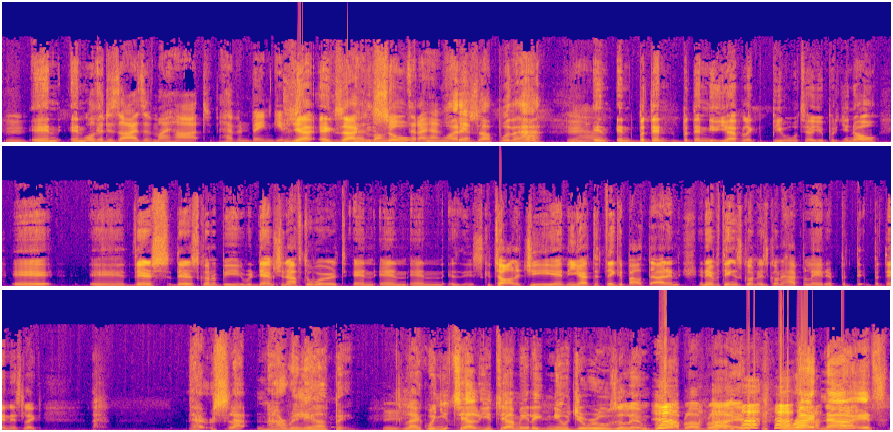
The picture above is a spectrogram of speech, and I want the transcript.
And and Or the desires of my heart haven't been given. yeah, exactly. So that I have. what Yep. is up with that? Yeah. And and but then but then you have like people will tell you, but you know, uh, uh, there's there's going to be redemption afterwards, and and and eschatology, and you have to think about that, and, and everything is going is going to happen later. But th- but then it's like that's not really helping. Mm. Like when you tell you tell me like New Jerusalem, blah blah blah. right now, it's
